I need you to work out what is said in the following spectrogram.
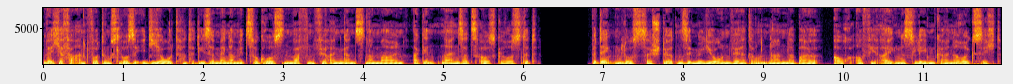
Welcher verantwortungslose Idiot hatte diese Männer mit so großen Waffen für einen ganz normalen Agenteneinsatz ausgerüstet? Bedenkenlos zerstörten sie Millionenwerte und nahmen dabei auch auf ihr eigenes Leben keine Rücksicht.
